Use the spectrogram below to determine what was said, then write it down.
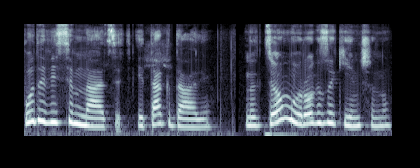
Буде 18 і так далі. На цьому урок закінчено.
